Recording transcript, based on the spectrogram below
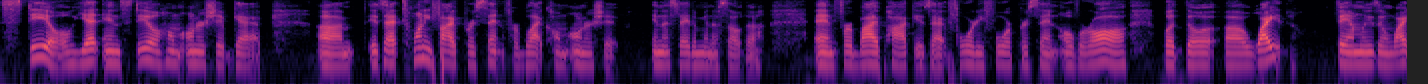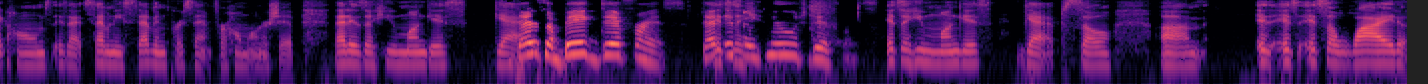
still, yet and still, home ownership gap. Um, it's at 25% for Black home ownership in the state of Minnesota. And for BIPOC, it's at 44% overall. But the uh, white families and white homes is at 77% for home ownership. That is a humongous gap. That is a big difference. That It's is a a huge difference. it's a humongous gap. So um, it, it's it's a wide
